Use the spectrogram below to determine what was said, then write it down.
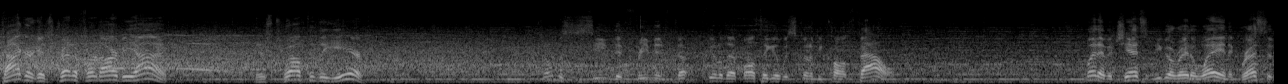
Tiger gets credit for an RBI. His 12th of the year. It almost seemed that Freeman fielded that ball thinking it was going to be called foul. You Might have a chance if you go right away and aggressive,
